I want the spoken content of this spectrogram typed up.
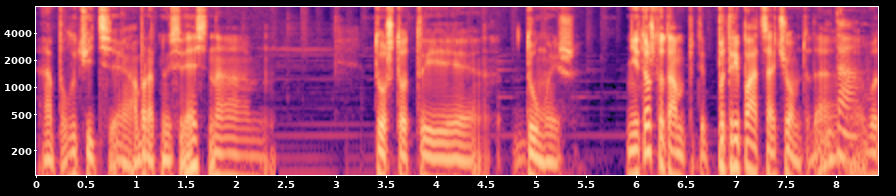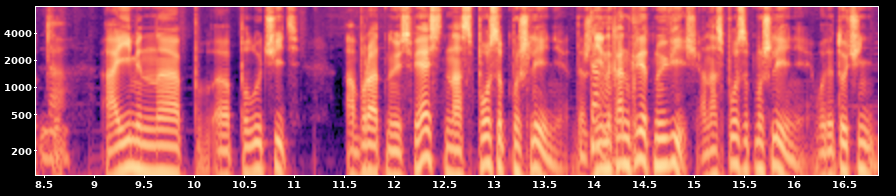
а, получить э, обратную связь на то, что ты думаешь. Не то, что там потрепаться о чем-то, да? Да, вот, да. а именно э, получить обратную связь на способ мышления. Даже Да. не на конкретную вещь, а на способ мышления. Вот это очень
